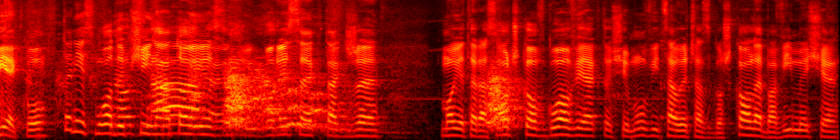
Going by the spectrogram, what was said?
wieku. Ten jest młody psina, to jest mój Borysek, także moje teraz oczko w głowie, jak to się mówi. Cały czas go szkole, bawimy się.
